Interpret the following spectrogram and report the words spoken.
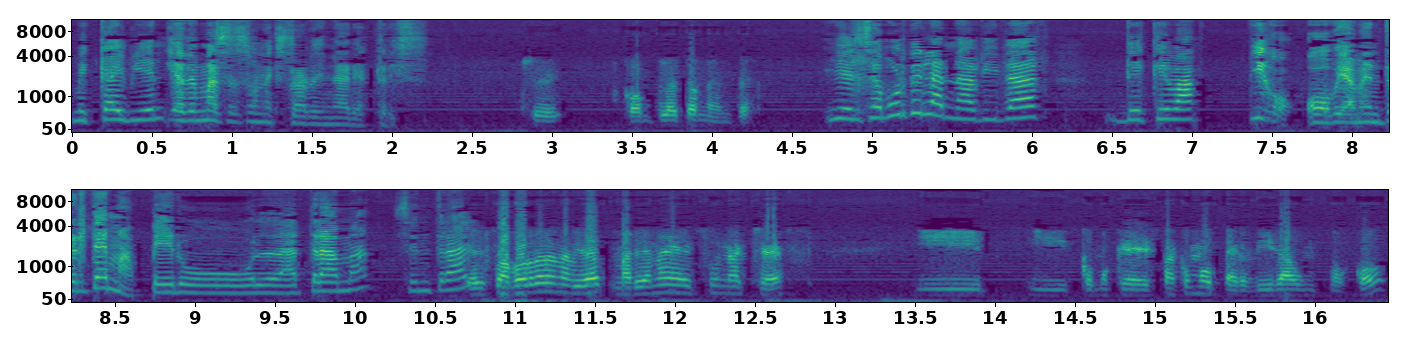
me cae bien y además es una extraordinaria actriz. Sí, completamente. Y el sabor de la Navidad, ¿de qué va? Digo, obviamente el tema, pero la trama central. El sabor de la Navidad, Mariana es una chef y, y como que está como perdida un poco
